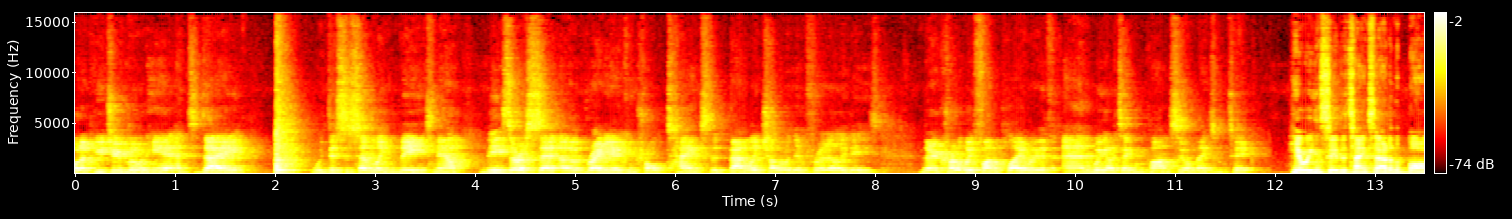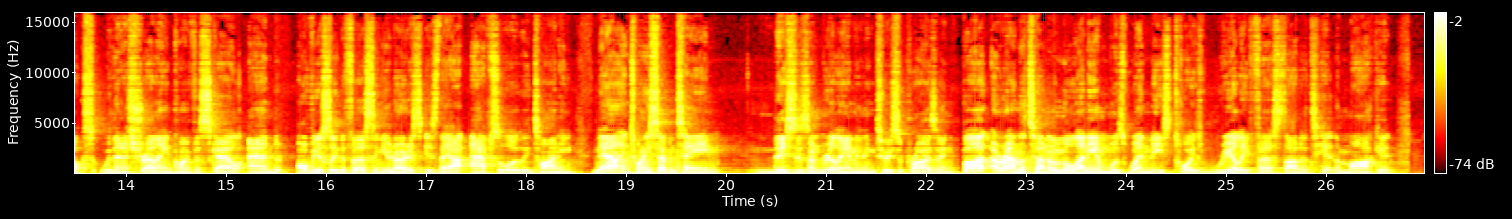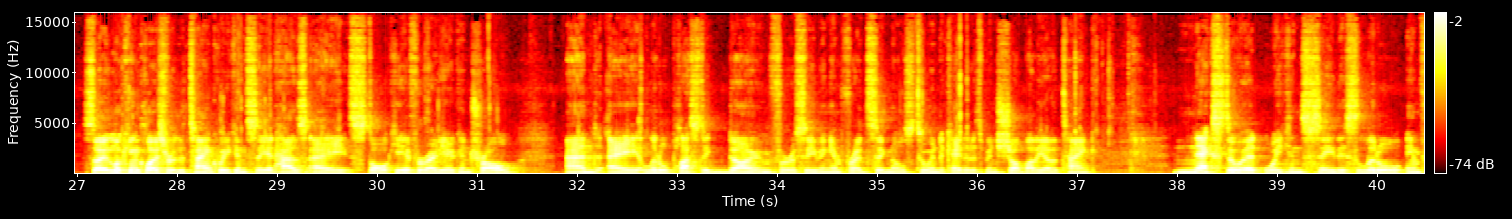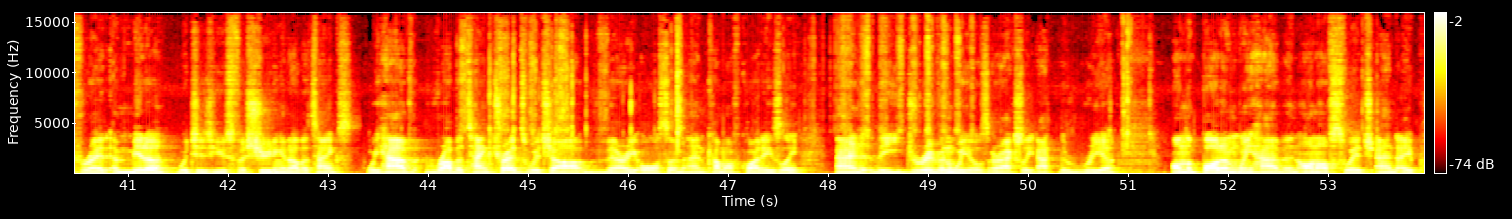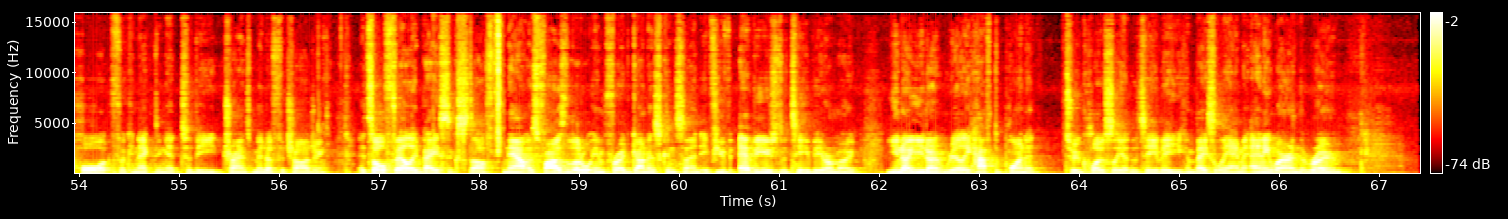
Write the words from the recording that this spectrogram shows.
What up YouTube, Lewin here, and today we're disassembling these. Now, these are a set of radio controlled tanks that battle each other with infrared LEDs. They're incredibly fun to play with, and we're to take them apart and see what makes them tick. Here we can see the tanks out of the box with an Australian coin for scale, and obviously the first thing you notice is they are absolutely tiny. Now, in 2017, this isn't really anything too surprising, but around the turn of the millennium was when these toys really first started to hit the market. So looking closer at the tank, we can see it has a stalk here for radio control and a little plastic dome for receiving infrared signals to indicate that it's been shot by the other tank. Next to it, we can see this little infrared emitter, which is used for shooting at other tanks. We have rubber tank treads, which are very awesome and come off quite easily. And the driven wheels are actually at the rear. On the bottom, we have an on-off switch and a port for connecting it to the transmitter for charging. It's all fairly basic stuff. Now, as far as the little infrared gun is concerned, if you've ever used a TV remote, you know you don't really have to point it too closely at the TV. You can basically aim it anywhere in the room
